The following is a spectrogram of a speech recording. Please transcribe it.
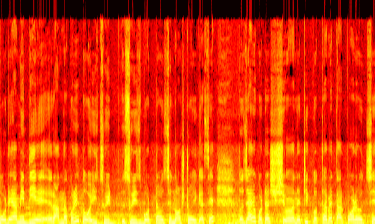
বোর্ডে আমি দিয়ে রান্না করি, তো ওই সুইচ সুইচ বোর্ডটা হচ্ছে নষ্ট হয়ে গেছে। তো যাই হোক, ওটা মানে ঠিক করতে হবে। তারপরে হচ্ছে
